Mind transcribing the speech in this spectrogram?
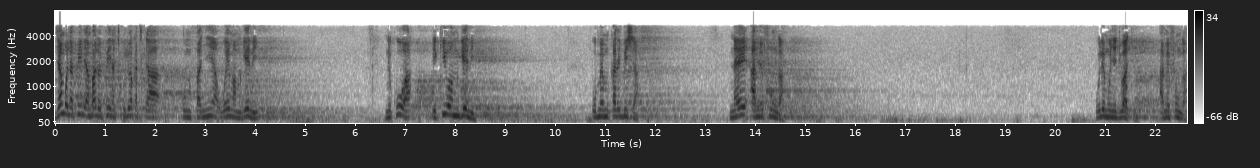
Jambo la pili ambalo pia inachukuliwa katika kumfanyia wema mgeni ni kuwa ikiwa mgeni umemkaribisha. Na yeye amefunga. Ule mwenyeji wake amefunga.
